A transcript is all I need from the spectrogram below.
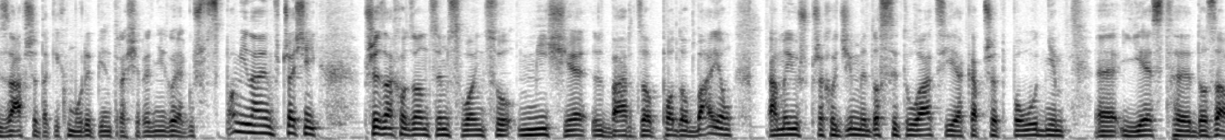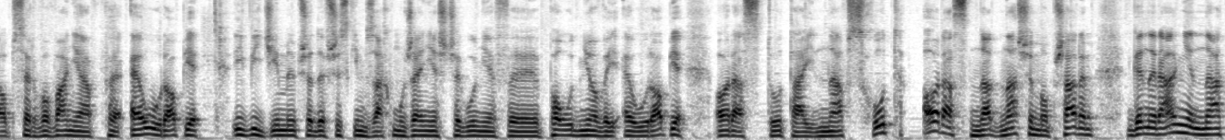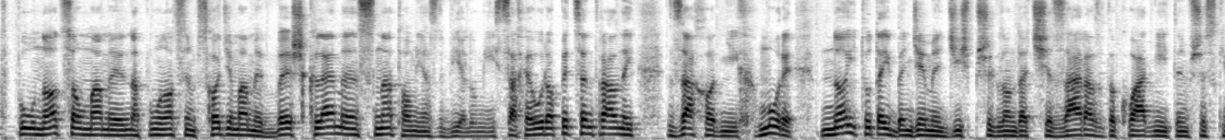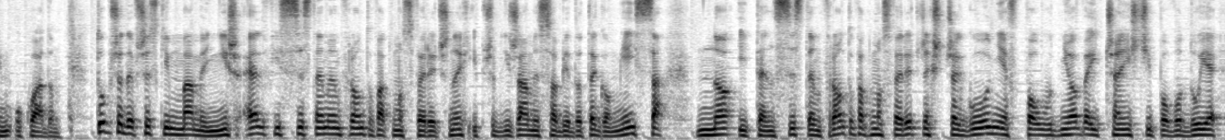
Zawsze takie chmury piętra średniego, jak już wspominałem wcześniej, przy zachodzącym słońcu mi się bardzo podobają, a my już przechodzimy do sytuacji, jaka przed południem e, jest do zaobserwowania w Europie i widzimy przede wszystkim zachmurzenie, szczególnie w południowej Europie oraz tutaj na wschód oraz nad naszym obszarem. Generalnie nad północą mamy, na północnym wschodzie mamy wyż Clemens, natomiast w wielu miejscach Europy Centralnej zachodniej chmury. No i tutaj będziemy dziś przyglądać się zaraz dokładniej tym wszystkim układom. Tu przede wszystkim mamy niż Elfi z systemem frontów atmosferycznych i przybliżamy sobie do tego miejsca. No i ten system frontów atmosferycznych, szczególnie w południowej części, powoduje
